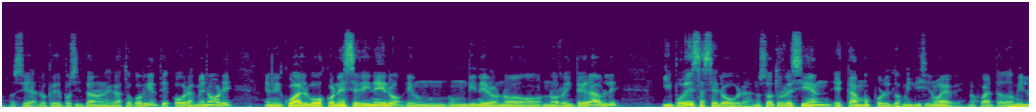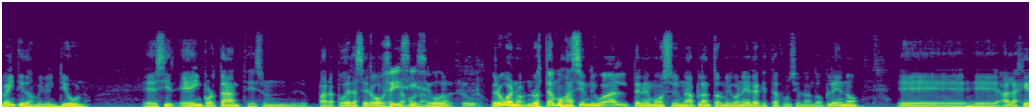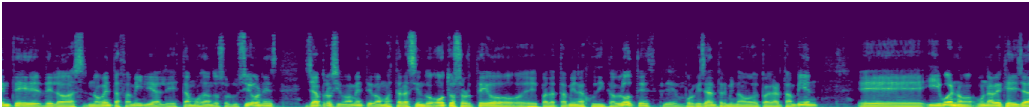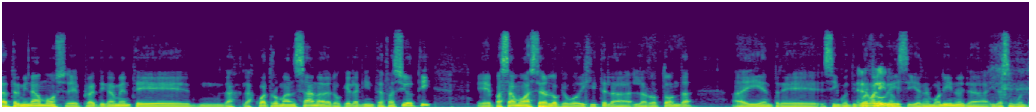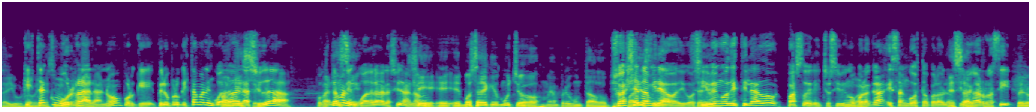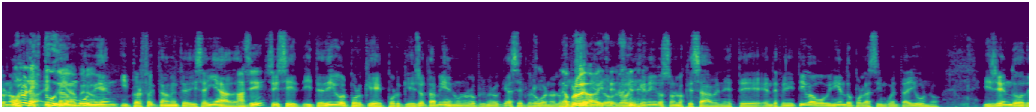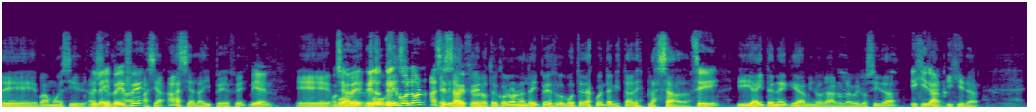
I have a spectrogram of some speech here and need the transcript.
O sea, lo que depositaron es gasto corriente, obras menores, en el cual vos con ese dinero, un, un dinero no, no reintegrable, y podés hacer obras. Nosotros recién estamos por el 2019, nos falta 2020 y 2021. Es decir, es importante, es un, para poder hacer obras. Sí, sí, seguro, seguro. Pero bueno, lo estamos haciendo igual, tenemos una planta hormigonera que está funcionando a pleno. Eh, eh, a la gente de las 90 familias le estamos dando soluciones. Ya próximamente vamos a estar haciendo otro sorteo eh, para también adjudicar lotes, porque ya han terminado de pagar también. Eh, y bueno, una vez que ya terminamos eh, prácticamente mm, las, cuatro manzanas de lo que es la Quinta Faciotti, eh, pasamos a hacer lo que vos dijiste, la, rotonda, ahí entre 54 bis y en el molino y la, y la 51. Que está como rara, ¿no? Porque, pero porque está mal encuadrada la ciudad. Porque está mal encuadrada la ciudad, ¿no? Sí, eh, eh, vos sabés que muchos me han preguntado. Yo ayer la miraba, digo, si vengo de este lado, paso derecho. Si vengo por acá, es angosta para hablar. Si la agarro así, pero no, uno la estudia. Está muy bien y perfectamente diseñada. ¿Ah, sí? Sí, sí. Y te digo el por qué. Porque yo también, uno lo primero que hace, pero bueno, los, ingenieros, los ingenieros son los que saben. Este, en definitiva, vos viniendo por la 51 y yendo de, vamos a decir, de la IPF hacia, hacia la IPF. Bien eh, o sea, del Hotel Colón hacia el IPF. del Hotel Colón al IPF vos te das cuenta que está desplazada. Sí. Y ahí tenés que aminorar la velocidad. Y girar. y girar.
